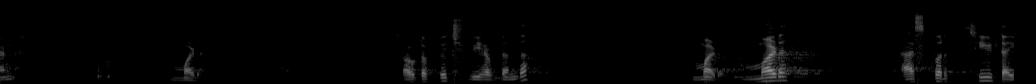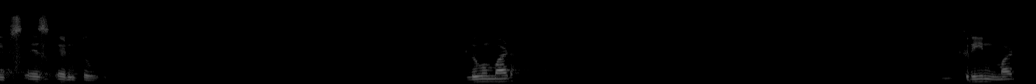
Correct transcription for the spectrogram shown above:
and mud out of which we have done the mud. Mud as per three types is into blue mud, green mud,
